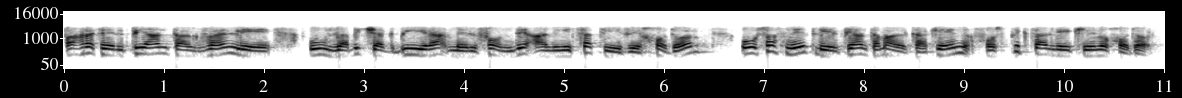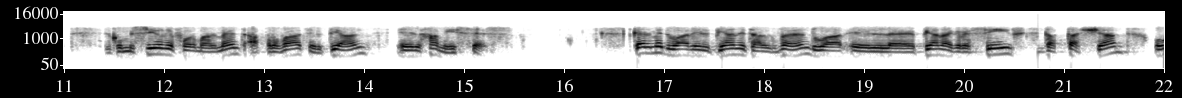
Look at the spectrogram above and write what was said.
Faħħret il-pjan tal-Gvern li uża biċċa kbira mill-fondi għal inizjattivi ħodor u sostniet li l-pjan ta' Malta kien fost l-iktar li kienu ħodor. Il-Kummissjoni formalment approvat il-pjan il-Ħamis stess. Tkellmet dwar il-pjani tal-Gvern dwar il-pjan aggressiv tat-taxxa u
